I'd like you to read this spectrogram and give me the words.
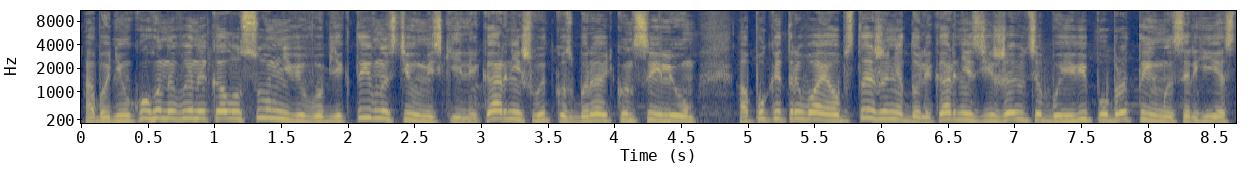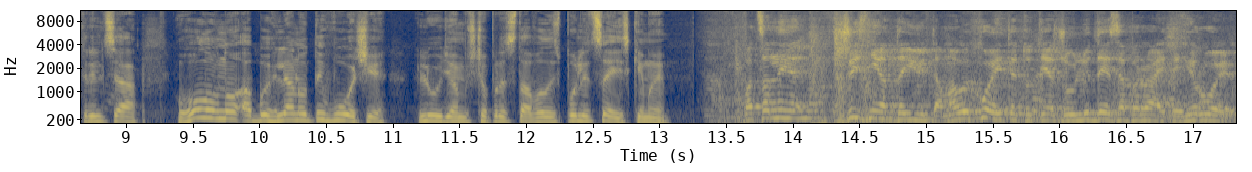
Аби ні у кого не виникало сумнівів в об'єктивності, у міській лікарні швидко збирають консиліум. А поки триває обстеження, до лікарні з'їжджаються бойові побратими Сергія Стрільця. Головно, аби глянути в очі людям, що представились поліцейськими. Пацани житті віддають там, а ви ходите тут, я ж у людей забираєте, героїв.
